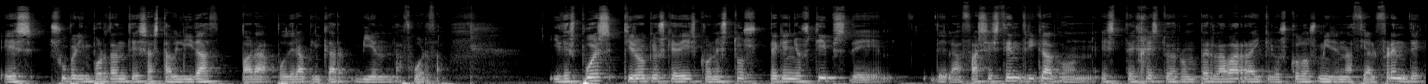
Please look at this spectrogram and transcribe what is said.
es súper importante esa estabilidad para poder aplicar bien la fuerza. Y después quiero que os quedéis con estos pequeños tips de, de la fase excéntrica con este gesto de romper la barra y que los codos miren hacia el frente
